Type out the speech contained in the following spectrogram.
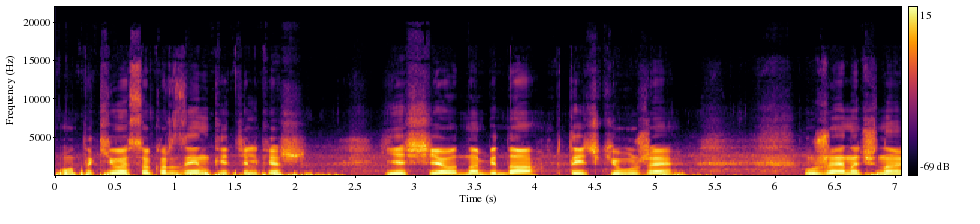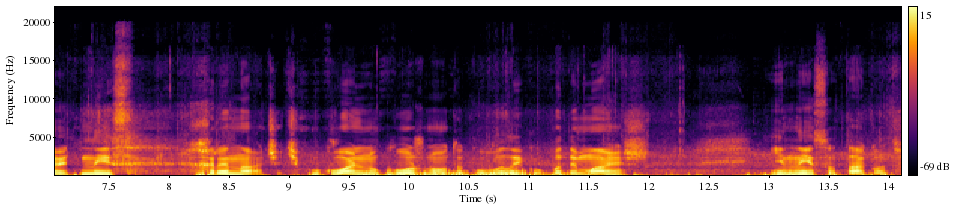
отакі ось окорзинки, тільки ж є ще одна біда, птички вже, вже починають низ хреначить. Буквально кожну таку велику подимаєш і низ отак от.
